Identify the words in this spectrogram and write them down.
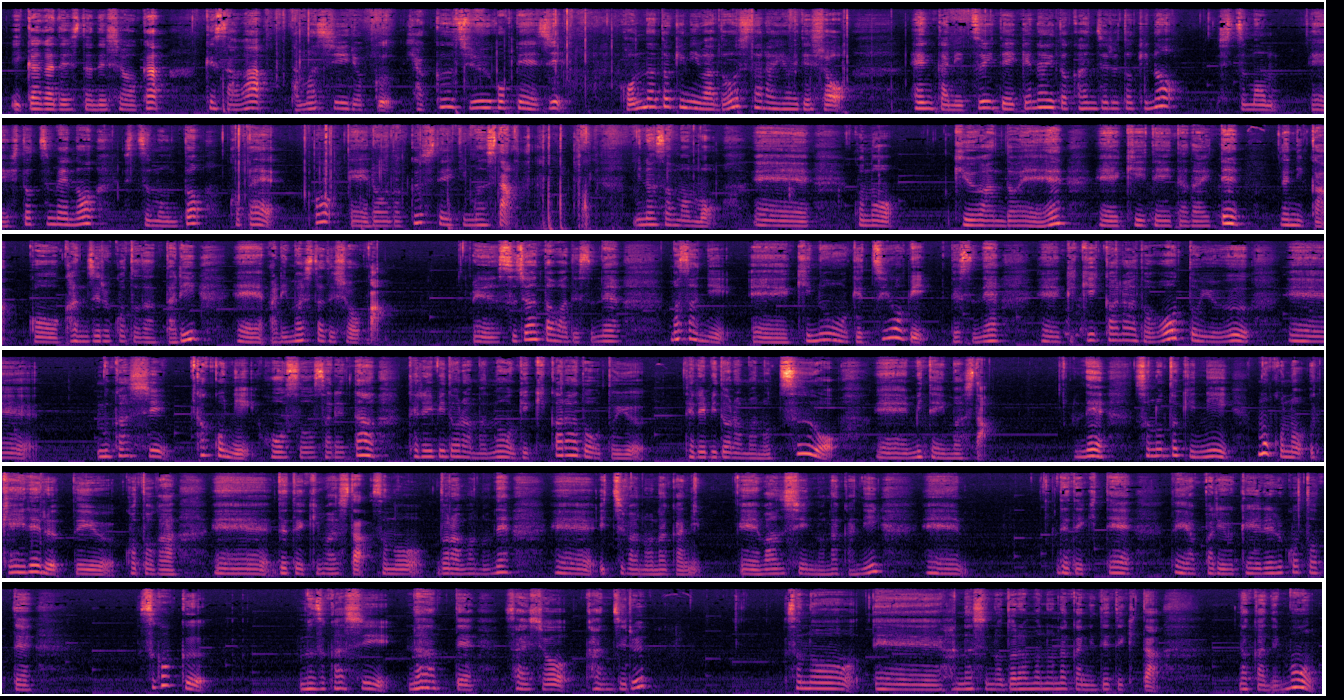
いかがでしたでしょうか？今朝は魂力115ページ。こんな時にはどうしたらよいでしょう。変化についていけないと感じる時の質問、えー、1つ目の質問と答えを、えー、朗読していきました。皆様も、えー、この Q&A、えー、聞いていただいて何かこう感じることだったり、えー、ありましたでしょうか、えー、スジャータはですねまさに、え昨日月曜日ですね「え激辛道」という、え昔過去に放送されたテレビドラマの「激辛道」というテレビドラマの2を、え見ていました。でその時にもうこの受け入れるっていうことが、えー、出てきましたそのドラマのね、えー、1話の中に、えー、ワンシーンの中に、え出てきてでやっぱり受け入れることってすごく難しいなって最初感じる。その、えー、話のドラマの中に出てきた中でも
